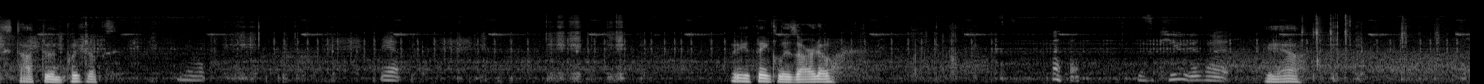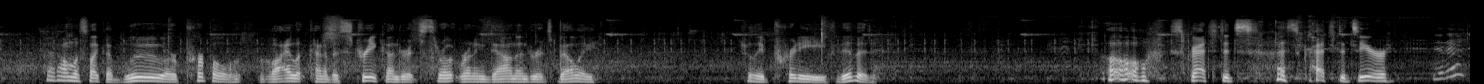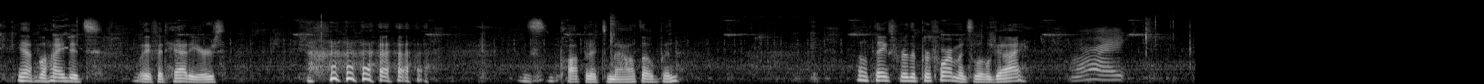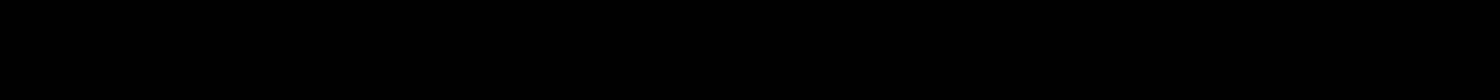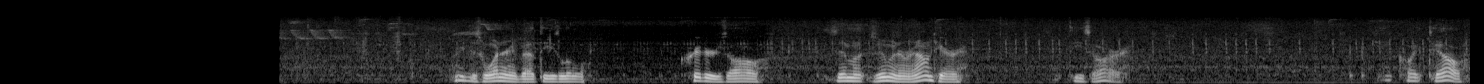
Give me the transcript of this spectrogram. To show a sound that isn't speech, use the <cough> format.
Stop doing push-ups. Yep. Yep. What do you think, Lizardo? <laughs> It's cute, isn't it? Yeah. Got almost like a blue or purple violet kind of a streak under its throat running down under its belly. It's really pretty vivid. Oh, <laughs> scratched its <laughs> scratched its ear. Did it? Yeah, behind its if it had ears. <laughs> it's popping its mouth open. Oh, thanks for the performance, little guy. All right. We're just wondering about these little critters all zoom, zooming around here. What these are. Can't quite tell.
